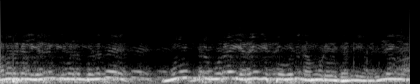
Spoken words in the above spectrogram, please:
அவர்கள் இறங்கி வரும் பொழுது மூன்று முறை இறங்கி போவது நம்முடைய கண்ணியம். இல்லைங்களா?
